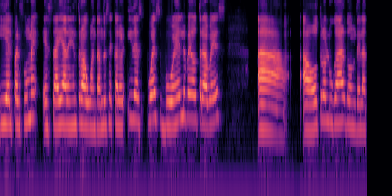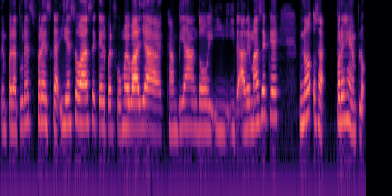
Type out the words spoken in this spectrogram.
y el perfume está ahí adentro aguantando ese calor y después vuelve otra vez a, a, otro lugar donde la temperatura es fresca y eso hace que el perfume vaya cambiando y, además de que no, o sea, por ejemplo,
